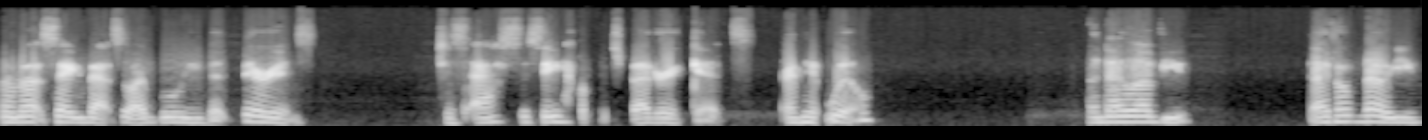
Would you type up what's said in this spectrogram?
I'm not saying that so I believe that there is. Just ask to see how much better it gets, and it will. And I love you. I don't know you,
